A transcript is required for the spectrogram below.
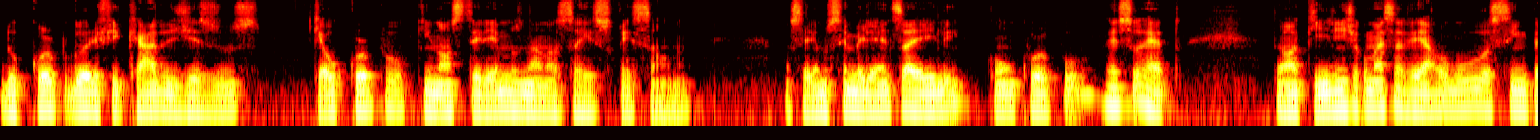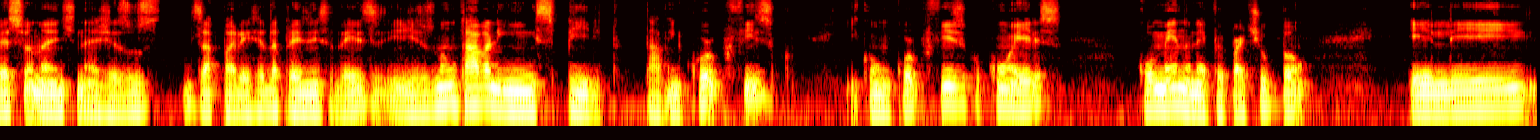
do corpo glorificado de Jesus, que é o corpo que nós teremos na nossa ressurreição, né? Nós seremos semelhantes a ele com o corpo ressurreto. Então aqui a gente já começa a ver algo assim impressionante, né? Jesus desapareceu da presença deles e Jesus não estava ali em espírito, estava em corpo físico. E com o corpo físico com eles, comendo, né? Foi partir o pão. Ele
